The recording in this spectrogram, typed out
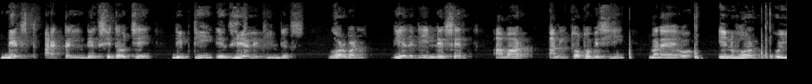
নেক্সট আরেকটা ইন্ডেক্স সেটা হচ্ছে নিফটি রিয়েলিটি ইন্ডেক্স ঘরবাড়ি। রিয়েলিটি ইন্ডেক্সের আমার, আমি তত বেশি মানে ইনভলভ হই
